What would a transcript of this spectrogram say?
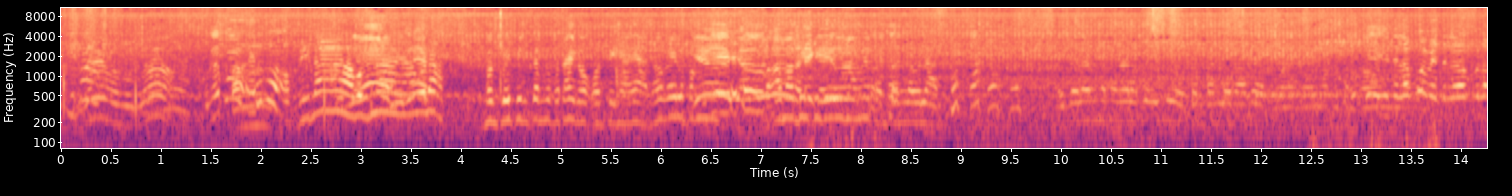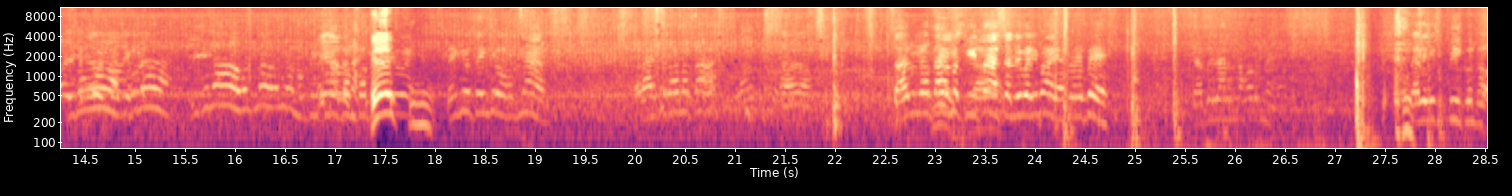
Di ba? Di ba? Wag pa, ano? Hindi na. Wag na. Yawa na. Magpipilitan mo pa tayo. Konti nga yan. Okay lang pag Baka mabibigay yung mga pagpanlaw lang. Ay, dala na pangalan ko ito. Pagpanlaw namin. Yun na lang po. May dala lang pala kayo. Sige na. Sige na. Sige na. Wag na. Wag na. Magbibigay lang pa. Eh! Thank you, thank you. Wag na. Maraming salamat ha. Ah, Sa ano lang tayo magkita? Sa liba-ibay. Ano ebe? Sabi lang na ko rin eh. Dali ko si Pico no.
